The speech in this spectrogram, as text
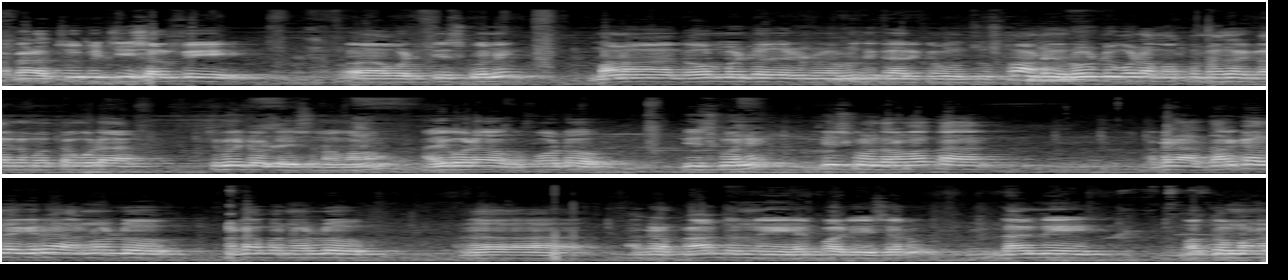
అక్కడ చూపించి సెల్ఫీ ఒకటి తీసుకొని మన గవర్నమెంట్లో జరిగిన అభివృద్ధి కార్యక్రమం చూస్తాం. అంటే రోడ్డు కూడా మొత్తం మేదర్ కాలనీ మొత్తం కూడా సిమెంట్ రోడ్డు వేసినాం మనం. అది కూడా ఒక ఫోటో తీసుకొని తీసుకున్న తర్వాత అక్కడ దర్గా దగ్గర అన్నోళ్ళు పటాపన్నోళ్ళు ఆ, అక్కడ ప్రార్థనని ఏర్పాటు చేశారు. దాన్ని మొత్తం మన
